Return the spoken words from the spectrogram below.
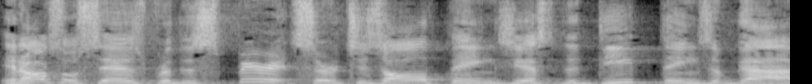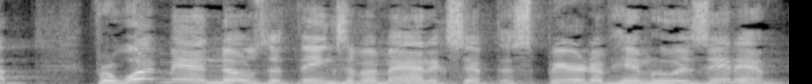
it also says, For the Spirit searches all things, yes, the deep things of God. For what man knows the things of a man except the Spirit of him who is in him?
